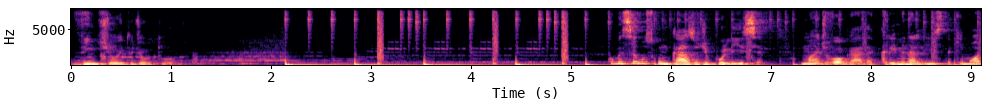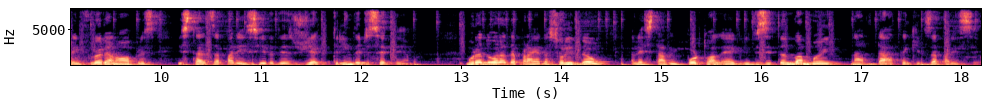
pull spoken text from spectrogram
28 de outubro. Começamos com um caso de polícia. Uma advogada criminalista que mora em Florianópolis está desaparecida desde o dia 30 de setembro. Moradora da Praia da Solidão, ela estava em Porto Alegre visitando a mãe na data em que desapareceu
